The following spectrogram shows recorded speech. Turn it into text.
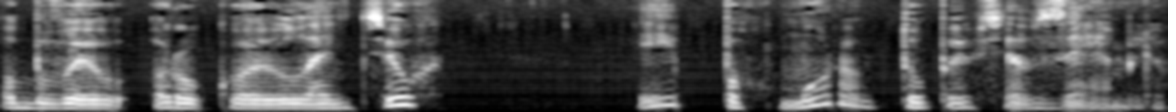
обвив рукою ланцюг і похмуро втупився в землю.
